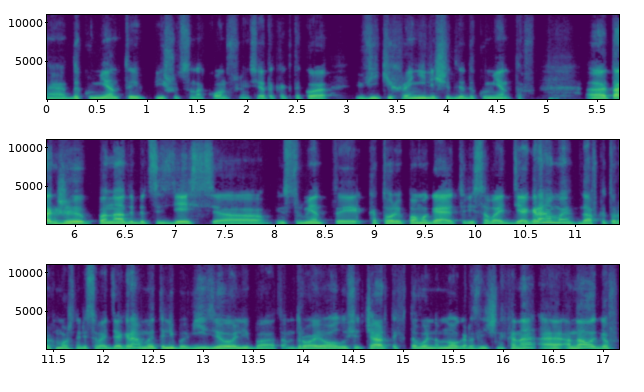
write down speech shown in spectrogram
э, документы пишутся на Confluence. Это как такое вики-хранилище для документов. А, также понадобятся здесь а, инструменты, которые помогают рисовать диаграммы, да, в которых можно рисовать диаграммы. Это либо видео, либо там Draw.io, Lucidchart, их довольно много различных а, аналогов.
